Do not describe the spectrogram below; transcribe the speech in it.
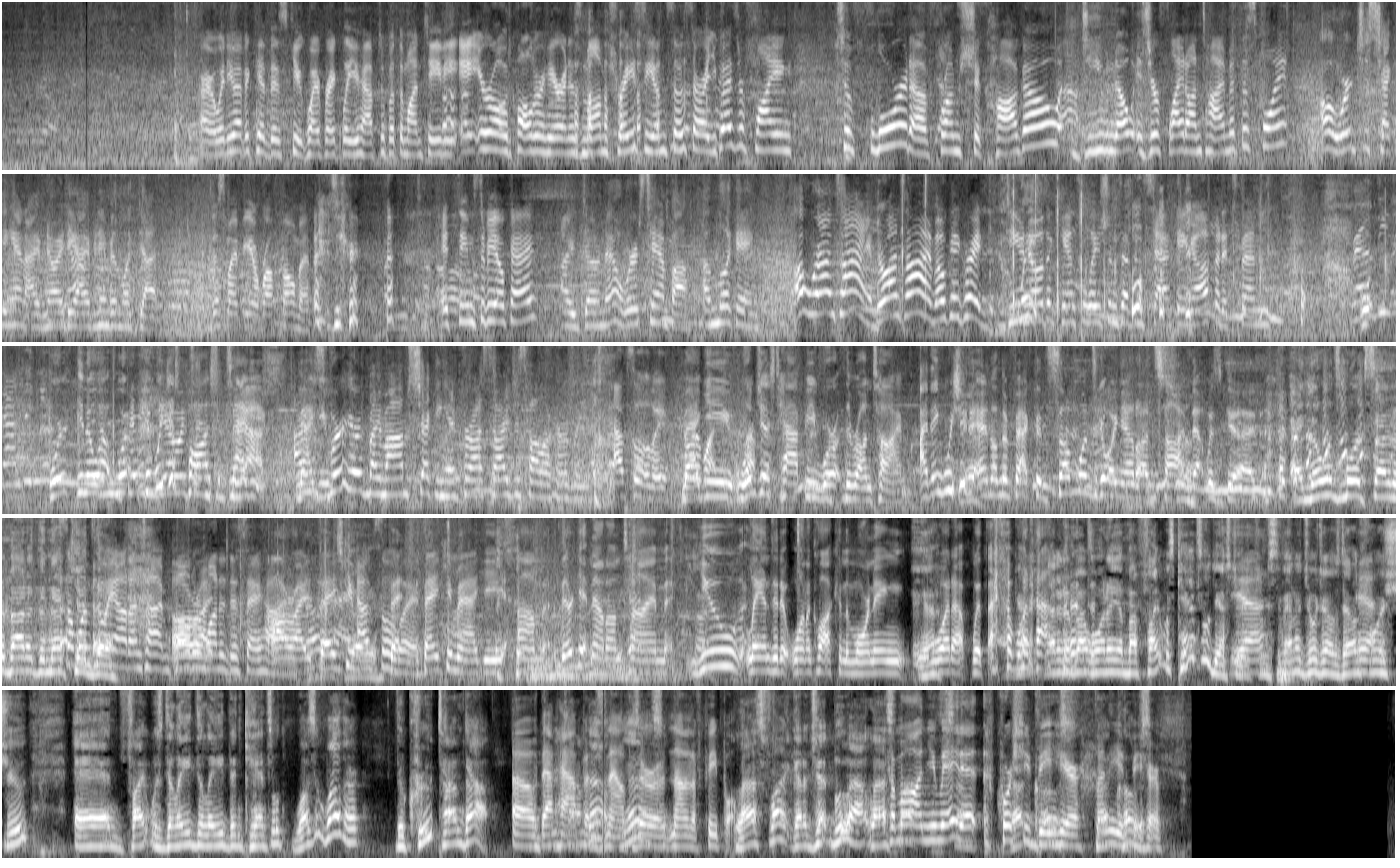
All right, when you have a kid this cute, quite frankly, you have to put them on TV. Eight-year-old Calder here and his mom, Tracy. I'm so sorry. You guys are flying to Florida from Chicago. Do you know, is your flight on time at this point? Oh, we're just checking in. I have no idea. I haven't even looked yet. This might be a rough moment. it seems to be okay? I don't know. Where's Tampa? I'm looking. Oh, we're on time. You're on time. Okay, great. Do you Wait. know that cancellations have been stacking up and it's been we're, you know what? We're, can we just pause, Maggie? Maggie. we're here with my mom's checking in for us, so I just follow her lead. Absolutely. Maggie, we're just happy we're, they're on time. I think we should end on the fact that someone's going out on time. That was good. and no one's more excited about it than that Someone's going out on time. Calder right. wanted to say hi. All right. Thank you. Absolutely. Th thank you, Maggie. Um, they're getting out on time. You landed at 1 o'clock in the morning. Yeah. What up with that? What got, happened? Got about 1 a.m. My flight was canceled yesterday yeah. from Savannah, Georgia. I was down yeah. for a shoot, and flight was delayed, delayed, then canceled. Wasn't weather. The crew timed out. Oh, the that happens now because there are not enough people. Last flight, got a JetBlue out last Come night. on, you made so it. Of course you'd close, be here. I knew you'd be here.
